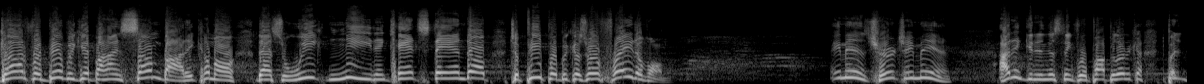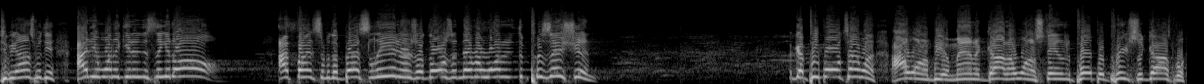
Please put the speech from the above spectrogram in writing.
God forbid we get behind somebody, come on, that's weak, need, and can't stand up to people because they're afraid of them. Amen, church, amen. I didn't get in this thing for a popularity, but to be honest with you, I didn't want to get in this thing at all. I find some of the best leaders are those that never wanted the position. I got people all the time. I want to be a man of God. I want to stand in the pulpit and preach the gospel.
